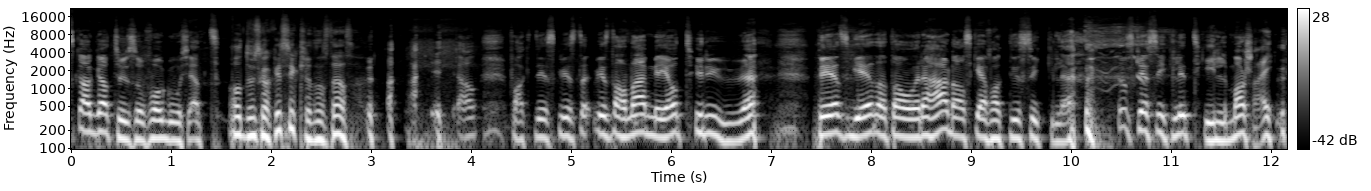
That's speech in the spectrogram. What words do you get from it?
skal Gattuso få godkjent. Og du skal ikke sykle noe sted, altså. Ja, faktisk. Hvis, det, hvis han er med å true PSG dette året her, da skal jeg faktisk sykle. Da skal jeg sykle til Marseille.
